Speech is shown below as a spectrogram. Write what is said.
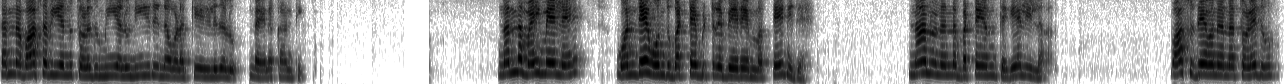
ತನ್ನ ವಾಸವಿಯನ್ನು ತೊಳೆದು ಮೀಯಲು ನೀರಿನ ಒಳಕ್ಕೆ ಇಳಿದಳು ನಯನಕಾಂತಿ. ನನ್ನ ಮೈ ಮೇಲೆ ಒಂದೇ ಒಂದು ಬಟ್ಟೆ ಬಿಟ್ಟರೆ ಬೇರೆ ಮತ್ತೇನಿದೆ? ನಾನು ನನ್ನ ಬಟ್ಟೆಯನ್ನು ತೆಗೆಯಲಿಲ್ಲ. ವಾಸುದೇವನನ್ನು ತೊಳೆದು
